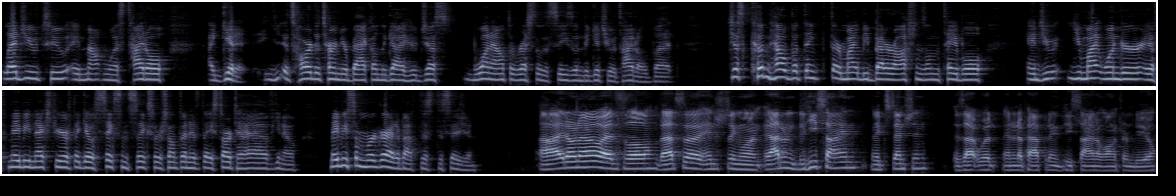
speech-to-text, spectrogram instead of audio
led you to a Mountain West title. I get it. It's hard to turn your back on the guy who just won out the rest of the season to get you a title, but just couldn't help but think there might be better options on the table. And you you might wonder if maybe next year if they go six and six or something, if they start to have, you know, maybe some regret about this decision. I don't know, Edsel. That's an interesting one. I don't. Did he sign an extension? Is that what ended up happening? Did he sign a long term deal?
